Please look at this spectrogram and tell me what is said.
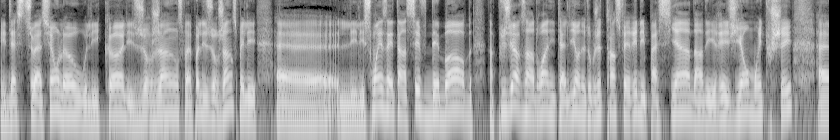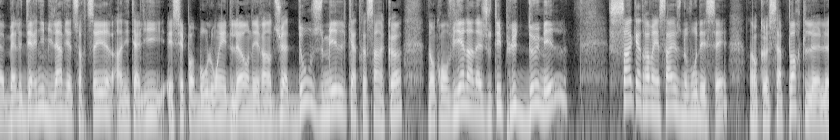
et de la situation là où les cas, les urgences, ben pas les urgences, mais les, euh, les, les, soins intensifs débordent dans plusieurs endroits en Italie. On est obligé de transférer des patients dans des régions moins touchées. Euh, ben, le dernier bilan vient de sortir en Italie et c'est pas beau, loin de là. On est rendu à 12 400 cas. Donc, on vient d'en ajouter plus de 2000. 196 nouveaux décès. Donc, euh, ça porte le,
